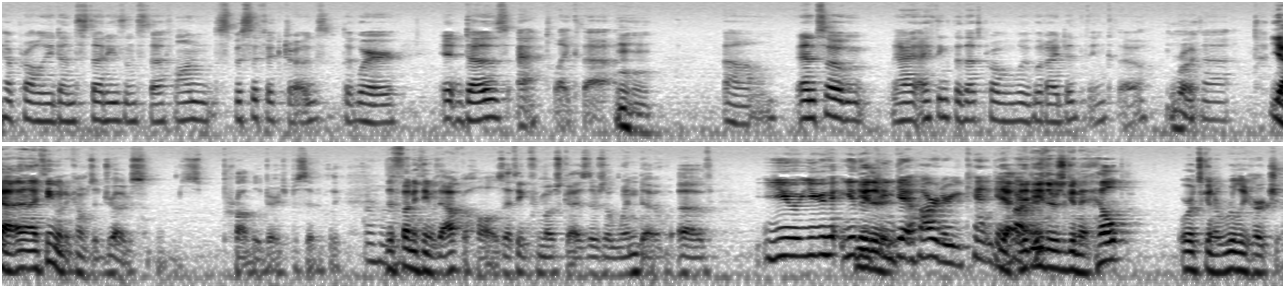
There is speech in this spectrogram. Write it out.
have probably done studies and stuff on specific drugs that where it does act like that. hmm Um, and so I, I think that that's probably what I did think though. Right. Yeah, and I think when it comes to drugs, probably very specifically. Uh-huh. The funny thing with alcohol is, I think for most guys, there's a window of You you either, Either- can get hard or you can't get yeah, hard. it either is going to help or it's going to really hurt you.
